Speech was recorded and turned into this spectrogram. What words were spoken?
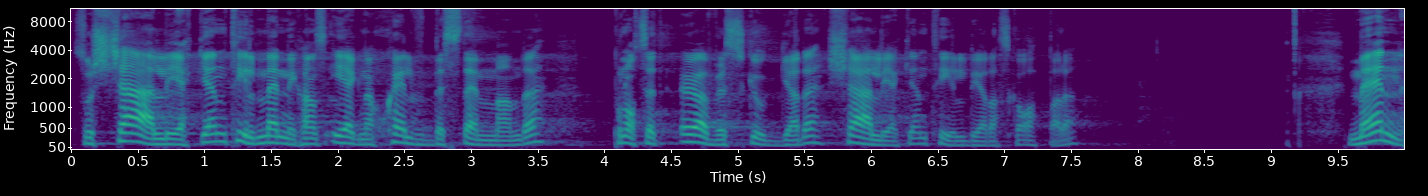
Så kärleken till människans egna självbestämmande på något sätt överskuggade kärleken till deras skapare. Men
